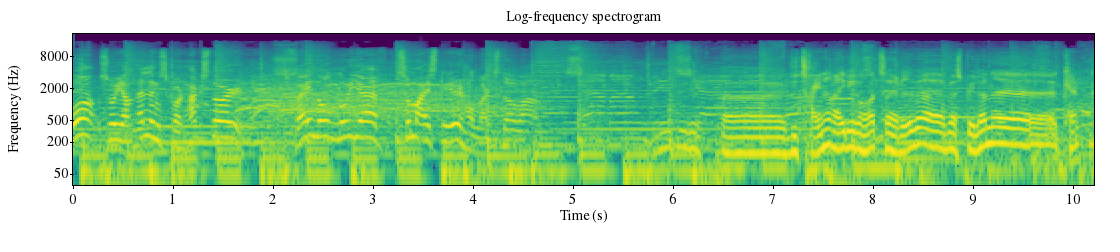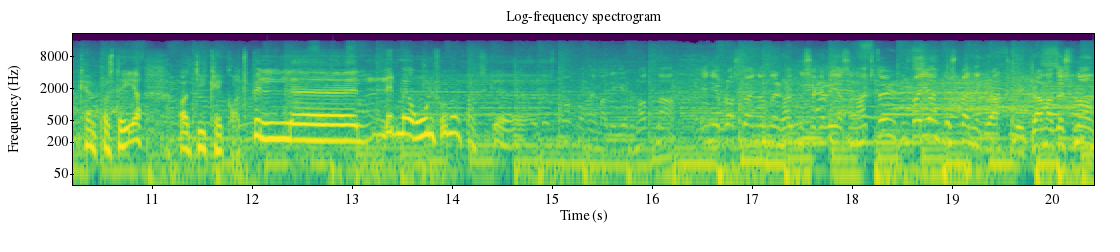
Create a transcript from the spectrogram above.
Og så Jan Ellingsgård Hagstor, 2-0 Lujef, som eisen i Hollandstøva. Uh, vi træner rigtig godt, så jeg ved, hvad, hvad spillerne kan, kan præstere, og de kan godt spille uh, lidt mere rolig fodbold, faktisk. Inn i Brostvein under Høgne Zakariasen Hakster. Tveiant og spenning rett ved Granadisnon.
